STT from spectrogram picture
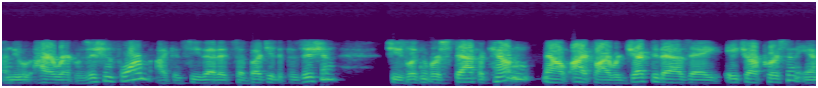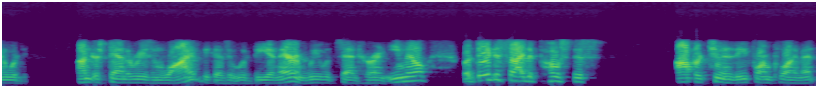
a new hire requisition form. I can see that it's a budgeted position. She's looking for a staff accountant. Now, if I reject it as a HR person, Ann would understand the reason why, because it would be in there and we would send her an email. But they decide to post this opportunity for employment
